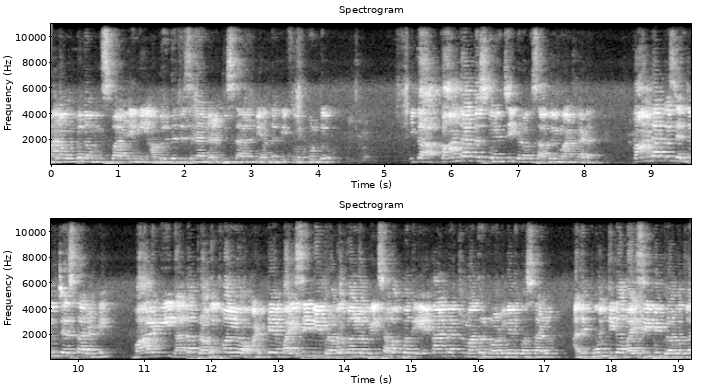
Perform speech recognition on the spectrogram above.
మనం ఉంటున్న మున్సిపాలిటీని అభివృద్ధి దిశగా నడిపిస్తారని మీ అందరికీ కోరుకుంటూ ఇక కాంట్రాక్టర్స్ గురించి ఇక్కడ ఒక సభ్యులు మాట్లాడారు. ఎందుకు చేస్తారండి? వారికి గత ప్రభుత్వంలో అంటే వైసీపీ ప్రభుత్వంలో బిల్స్ అవ్వకపోతే ఏ కాంట్రాక్టర్ మాత్రం రోడ్డు మీదకి వస్తాడు? అది పూర్తిగా వైసీపీ ప్రభుత్వ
